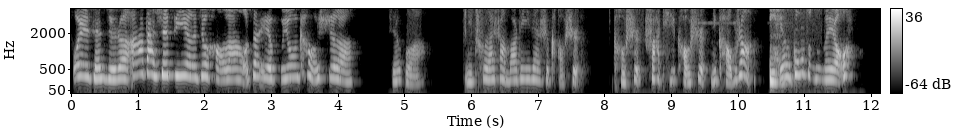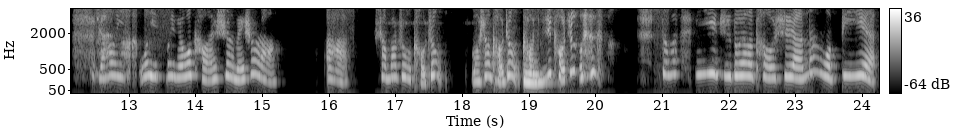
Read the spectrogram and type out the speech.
我以前觉着啊，大学毕业了就好了，我再也不用考试了。结果你出来上班第一件事考试。考试刷题，考试你考不上，连 工作都没有。然后我以我以为我考完试了没事了，啊，上班之后考证，往上考证，考级考证，怎么一直都要考试啊？那我毕业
